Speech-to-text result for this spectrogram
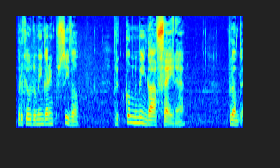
porque o domingo era impossível. Porque como domingo há a feira, pronto,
